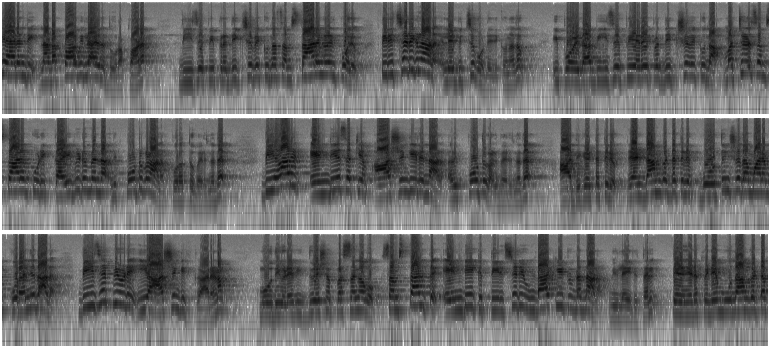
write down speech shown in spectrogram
ഗ്യാരണ്ടി നടപ്പാവില്ല എന്നത് ഉറപ്പാണ്. ബി ജെ പി പ്രതീക്ഷ വെക്കുന്ന സംസ്ഥാനങ്ങളിൽ പോലും തിരിച്ചടികളാണ് ലഭിച്ചുകൊണ്ടിരിക്കുന്നതും. ഇപ്പോഴിതാ ബി ജെ പി ഏറെ പ്രതീക്ഷ വെക്കുന്ന മറ്റൊരു സംസ്ഥാനം കൂടി കൈവിടുമെന്ന റിപ്പോർട്ടുകളാണ് പുറത്തുവരുന്നത്. ബീഹാറിൽ എൻ ഡി എ സഖ്യം ആശങ്കയിലെന്നാണ് റിപ്പോർട്ടുകൾ വരുന്നത്. ആദ്യഘട്ടത്തിലും രണ്ടാം ഘട്ടത്തിലും വോട്ടിംഗ് ശതമാനം കുറഞ്ഞതാണ് ബി ജെ പിയുടെ ഈ ആശങ്കയ്ക്ക് കാരണം. മോദിയുടെ വിദ്വേഷ പ്രസംഗവും സംസ്ഥാനത്ത് എൻ ഡി എക്ക് തിരിച്ചടി ഉണ്ടാക്കിയിട്ടുണ്ടെന്നാണ് വിലയിരുത്തൽ. തിരഞ്ഞെടുപ്പിന്റെ മൂന്നാം ഘട്ടം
